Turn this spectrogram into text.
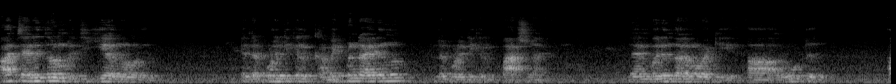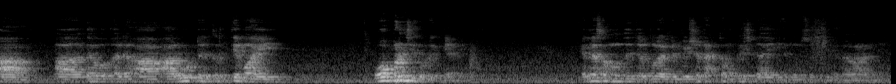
ആ ചരിത്രം രചിക്കുക എന്നുള്ളത് എന്റെ പൊളിറ്റിക്കൽ കമ്മിറ്റ്മെന്റ് ആയിരുന്നു എന്റെ പൊളിറ്റിക്കൽ പാഷനായിരുന്നു ഞാൻ വരും തലമുറയ്ക്ക് ആ റൂട്ട് ആ റൂട്ട് കൃത്യമായി ഓപ്പൺ ചെയ്ത് കൊടുക്കുകയാണ്. എന്നെ സംബന്ധിച്ചിടത്തോളം എന്റെ മിഷൻ അക്കംപ്ലിഷ്ഡായി എന്ന് വിശ്വസിക്കുന്ന ഒരാളാണ് ഞാൻ.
